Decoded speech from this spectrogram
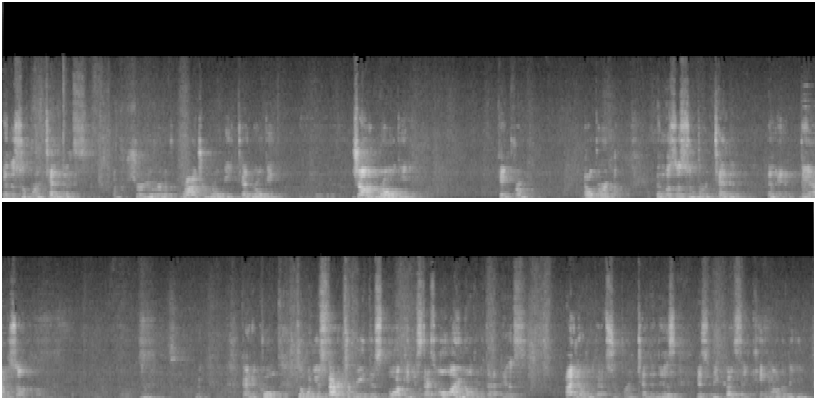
and the superintendents. I'm sure you heard of Roger Rogie, Ted Rogie. John Rogie came from Alberta and was a superintendent in the Amazon. kind of cool. So when you start to read this book and you start, oh, I know who that is. I know who that superintendent is. It's because they came out of the UP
